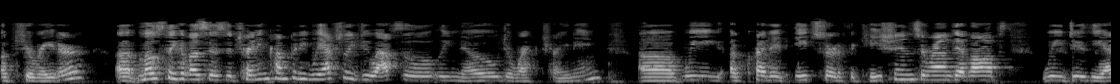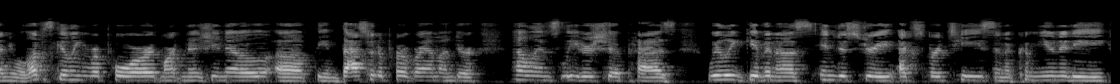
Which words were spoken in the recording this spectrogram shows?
a curator. Uh, most think of us as a training company. We actually do absolutely no direct training. Uh, we accredit eight certifications around DevOps. We do the annual upskilling report. Martin, as you know, uh, the ambassador program under Helen's leadership has really given us industry expertise and a community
